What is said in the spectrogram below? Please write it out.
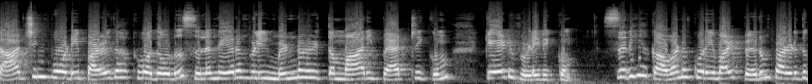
சார்ஜிங் போர்டை பழுதாக்குவதோடு சில நேரங்களில் மின்னழுத்தம் மாறி பேட்டரிக்கும் கேடு விளைவிக்கும். சிறிய கவனக்குறைவால் பெரும் பழுது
